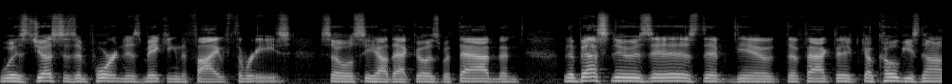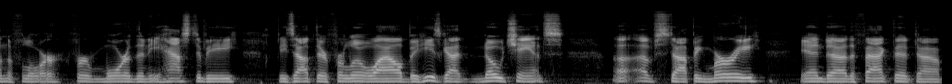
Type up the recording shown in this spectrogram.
was just as important as making the five threes. So we'll see how that goes with that. And the best news is that you know the fact that Okogie's not on the floor for more than he has to be. He's out there for a little while, but he's got no chance uh, of stopping Murray. And uh, the fact that uh,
